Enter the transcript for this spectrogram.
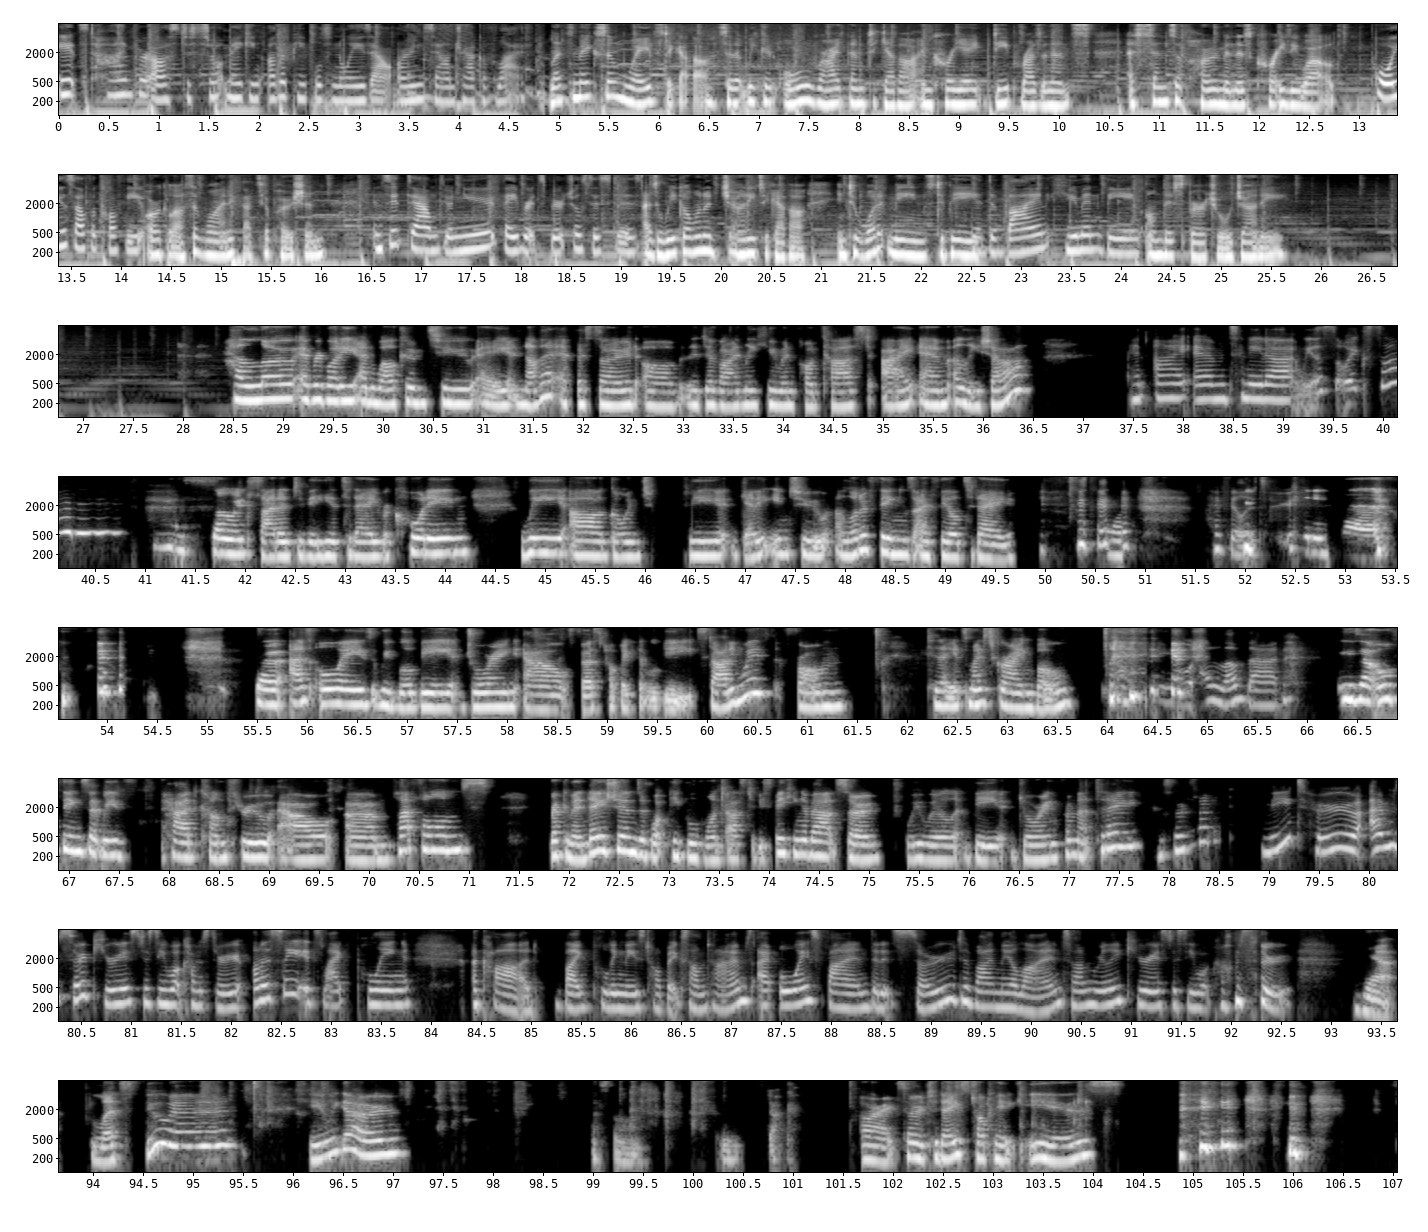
It's time for us to stop making other people's noise our own soundtrack of life. Let's make some waves together so that we can all ride them together and create deep resonance, a sense of home in this crazy world. Pour yourself a coffee Or a glass of wine if that's your potion, and sit down with your new favorite spiritual sisters as we go on a journey together into what it means to be a divine human being. on this spiritual journey. Hello, everybody, and welcome to a, another episode of the Divinely Human podcast. I am Aleisha. And I am Tanita, and we are so excited. I'm so excited to be here today recording. We are going to be getting into a lot of things I feel today. I feel it too. so, as always, we will be drawing our first topic that we'll be starting with from today. It's my scrying bowl. I love that. These are all things that we've had come through our um, platforms, recommendations of what people want us to be speaking about. So, we will be drawing from that today. I'm so excited. Me too. I'm so curious to see what comes through. Honestly, it's like pulling a card, like pulling these topics sometimes. I always find that it's so divinely aligned. So I'm really curious to see what comes through. Yeah, let's do it. Here we go. That's the one. Ooh, Stuck. All right. So today's topic is 3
